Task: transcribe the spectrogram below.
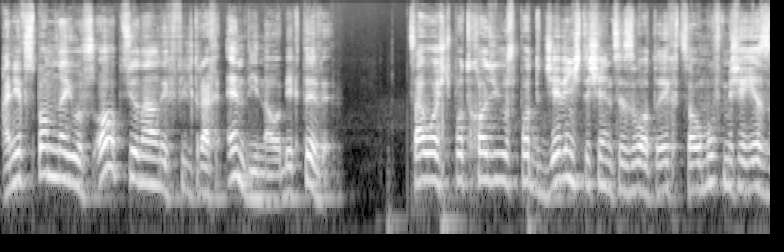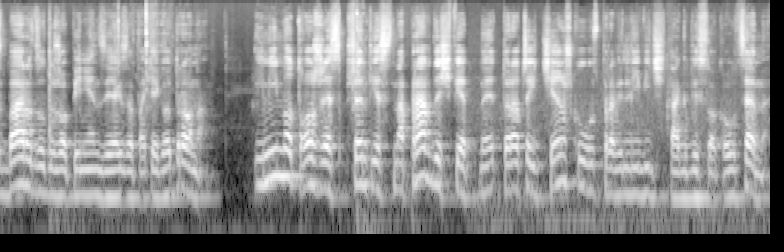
A nie wspomnę już o opcjonalnych filtrach ND na obiektywy. Całość podchodzi już pod 9000 zł, co umówmy się jest bardzo dużo pieniędzy jak za takiego drona. I mimo to, że sprzęt jest naprawdę świetny, to raczej ciężko usprawiedliwić tak wysoką cenę.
